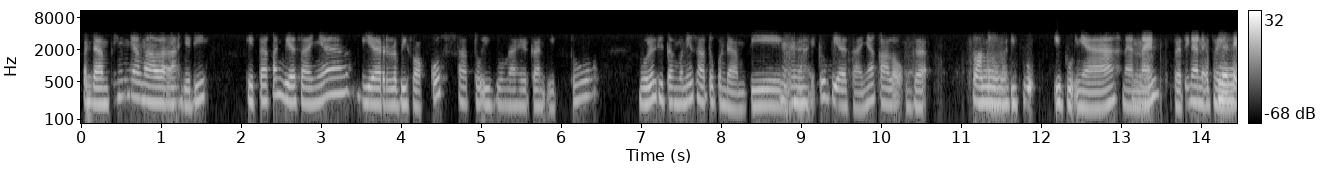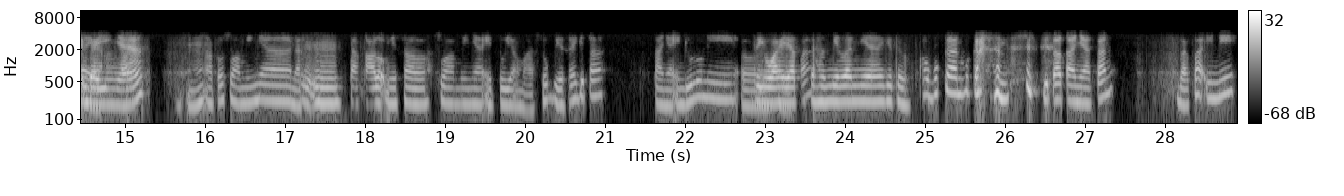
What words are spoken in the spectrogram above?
pendampingnya malah jadi kita kan biasanya biar lebih fokus satu ibu melahirkan itu boleh ditemani satu pendamping nah Mm-mm. itu biasanya kalau enggak suami eh, ibu ibunya nenek berarti nenek bayinya nenek ya. bayinya Mm, atau suaminya nah Mm-mm. Nah, kalau misal suaminya itu yang masuk, biasanya kita tanyain dulu nih. eh, riwayat Bapak- kehamilannya gitu Oh, bukan, bukan. kita tanyakan, Bapak ini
